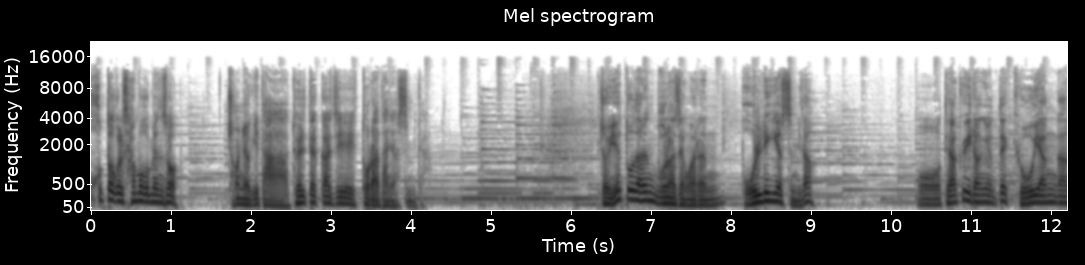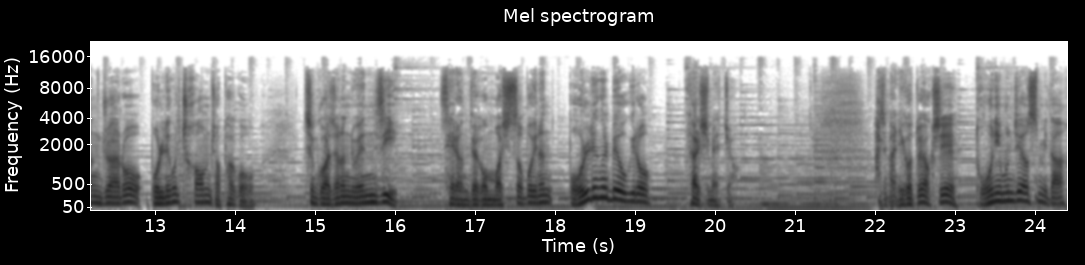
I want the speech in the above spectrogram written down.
호떡을 사 먹으면서 저녁이 다 될 때까지 돌아다녔습니다. 저희의 또 다른 문화생활은 볼링이었습니다. 어, 대학교 1학년 때 교양 강좌로 볼링을 처음 접하고 친구와 저는 왠지 세련되고 멋있어 보이는 볼링을 배우기로 결심했죠. 하지만 이것도 역시 돈이 문제였습니다.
